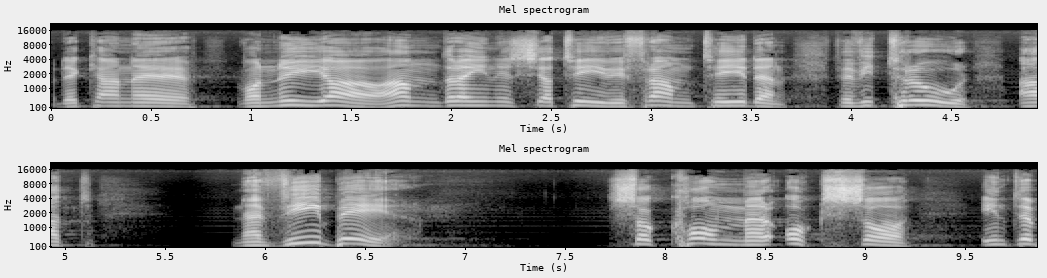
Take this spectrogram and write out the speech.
det kan eh, vara nya andra initiativ i framtiden. För vi tror att när vi ber så kommer också, inte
